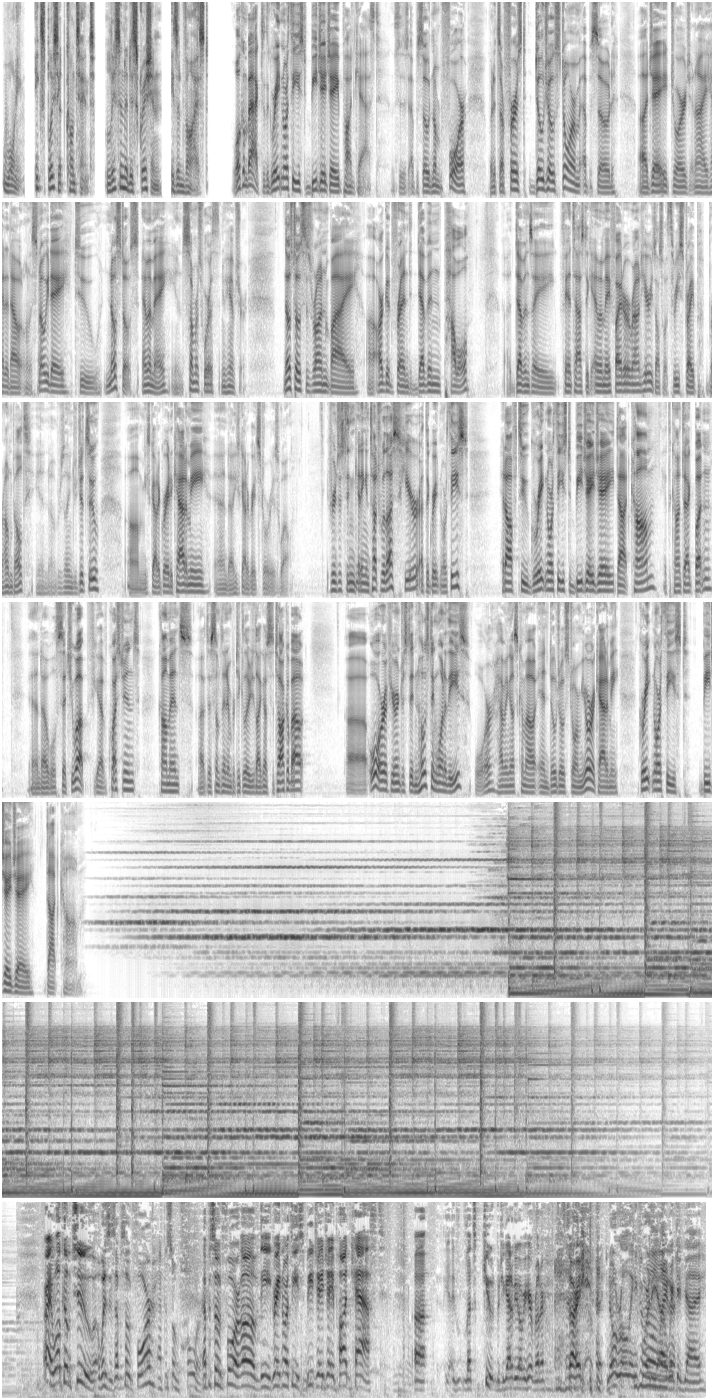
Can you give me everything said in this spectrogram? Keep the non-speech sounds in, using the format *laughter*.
Warning explicit content. Listener discretion is advised. Welcome back to the Great Northeast BJJ podcast. This is episode number four, but it's our first Dojo Storm episode. Uh, Jay, George, and I headed out on a snowy day to Nostos MMA in Somersworth, New Hampshire. Nostos is run by uh, our good friend Devin Powell. Uh, Devin's a fantastic MMA fighter around here. He's also a three stripe brown belt in uh, Brazilian Jiu Jitsu. Um, he's got a great academy and uh, he's got a great story as well. If you're interested in getting in touch with us here at the Great Northeast, head off to greatnortheastbjj.com, hit the contact button, and uh, we'll set you up. If you have questions, comments, uh, if there's something in particular you'd like us to talk about, uh, or if you're interested in hosting one of these or having us come out and dojo storm your academy, greatnortheastbjj.com. All right, welcome to what is this episode four? Episode four. Episode four of the Great Northeast BJJ podcast. Uh, that's cute, but you got to be over here, brother. *laughs* Sorry, no rolling for roll the uh, wicked guy.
